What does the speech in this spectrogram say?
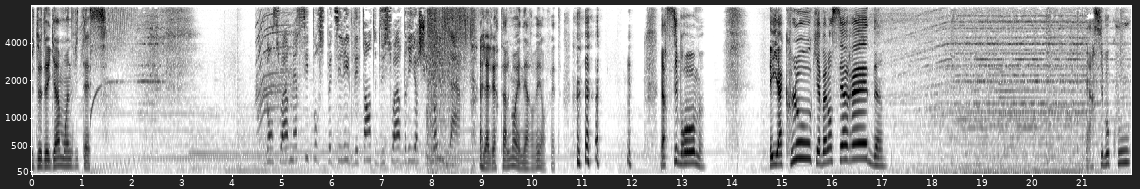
Plus de dégâts, moins de vitesse. Bonsoir, merci pour ce petit livre détente du soir brioché. Elle a l'air tellement énervée en fait. Merci Brome. Et il y a Clo qui a balancé un raid. Merci beaucoup.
